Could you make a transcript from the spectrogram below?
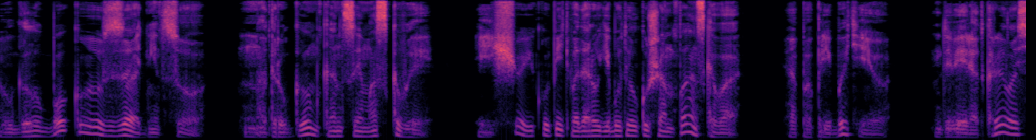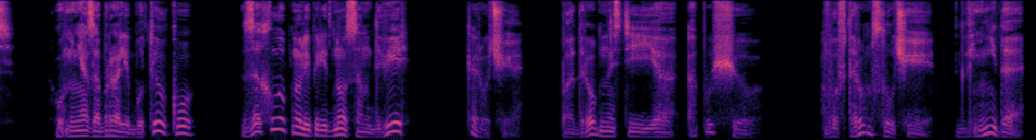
в глубокую задницу на другом конце Москвы. Еще и купить по дороге бутылку шампанского, а по прибытию дверь открылась, у меня забрали бутылку, захлопнули перед носом дверь. Короче, подробности я опущу. Во втором случае гнида,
